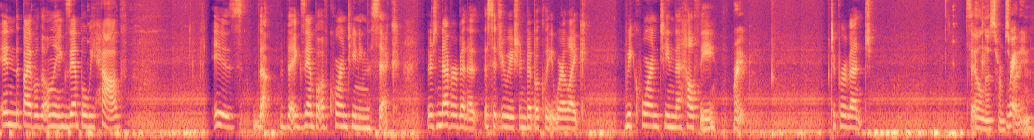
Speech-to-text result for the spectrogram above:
in the Bible, the only example we have is the the example of quarantining the sick. There's never been a, a situation biblically where like we quarantine the healthy Right. to prevent sick. illness from spreading.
